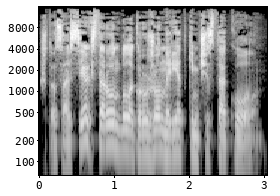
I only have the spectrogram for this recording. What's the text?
что со всех сторон был окружен редким чистоколом.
